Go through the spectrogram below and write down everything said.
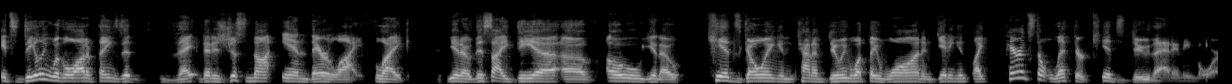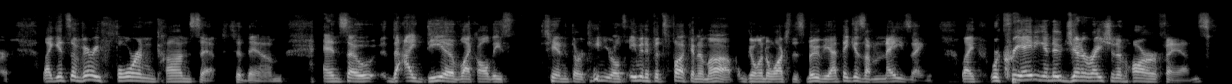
it's dealing with a lot of things that they that is just not in their life. Like, you know, this idea of oh, you know, kids going and kind of doing what they want and getting in like parents don't let their kids do that anymore. Like it's a very foreign concept to them. And so the idea of like all these 10 13 year olds even if it's fucking them up going to watch this movie i think is amazing like we're creating a new generation of horror fans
